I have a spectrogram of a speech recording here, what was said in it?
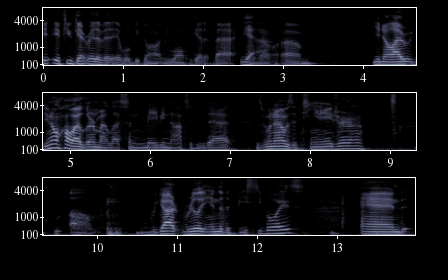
If you get rid of it, it will be gone. You won't get it back. you Yeah. know? Um, You know, I you know how I learned my lesson maybe not to do that is when I was a teenager. Um, we got really into the Beastie Boys, and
